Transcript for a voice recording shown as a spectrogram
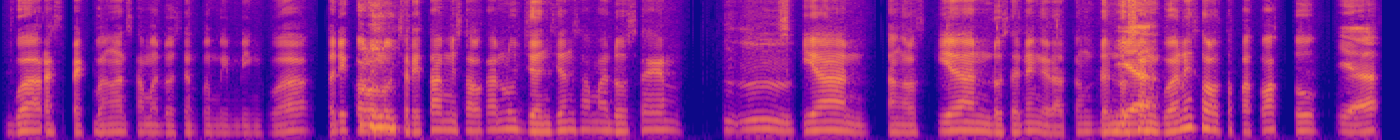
Gua respect banget sama dosen pembimbing gua. Tadi kalau lu cerita misalkan lu janjian sama dosen Mm-mm. sekian tanggal sekian dosennya nggak datang dan Iya. dosen gua nih selalu tepat waktu. Ya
